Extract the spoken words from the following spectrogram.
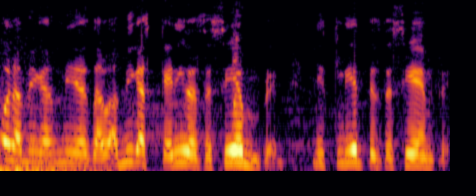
Hola amigas mías, amigas queridas de siempre, mis clientes de siempre.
